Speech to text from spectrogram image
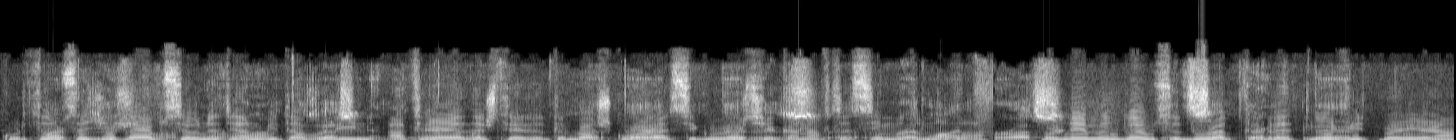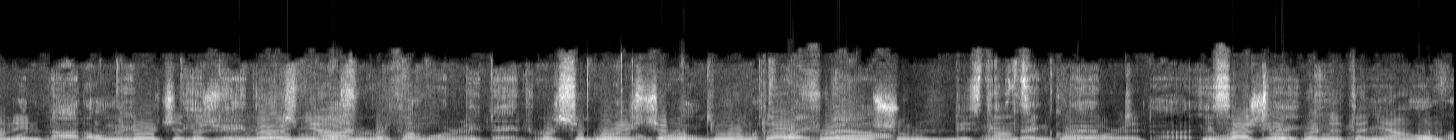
Kur them se gjitha opsionet janë mbi tavolinë, atëherë edhe Shtetet e Bashkuara sigurisht që kanë aftësi më të mëdha. Por ne mendojmë se duhet rreth një vit për Iranin, në mënyrë që të zhvillojë një armë bërthamore. Por sigurisht që nuk duam ta afrojmë shumë distancën kohore. Mesazhi im për Netanyahun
